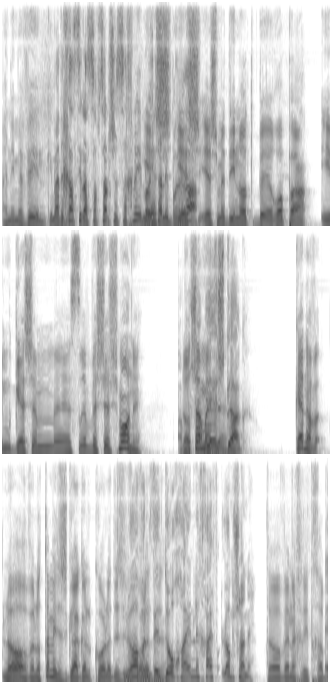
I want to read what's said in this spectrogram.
אני מבין. כמעט נכנסתי לספסל של סכנין, לא הייתה לי ברירה. יש- יש מדינות באירופה עם גשם אה, 26-8. אבל לא שם יש זה- גג. כן, אבל לא, אבל לא תמיד יש גג על כל הדשא לא, וכל אבל הזה. בדוחה אין לך איפה, לא משנה. טוב, אין איך להתחבר.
